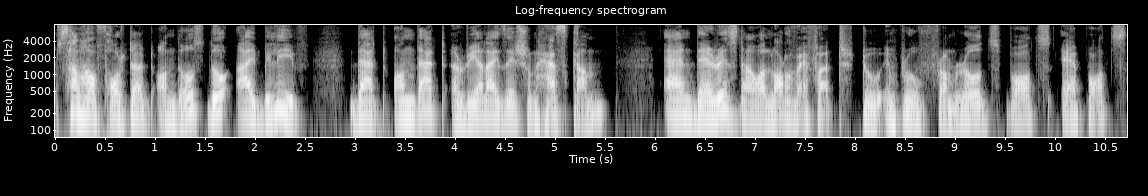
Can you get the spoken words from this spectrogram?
somehow faltered on those, though I believe that on that a realization has come. And there is now a lot of effort to improve from roads, ports, airports.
